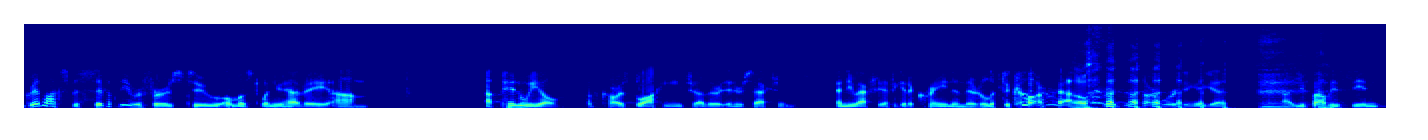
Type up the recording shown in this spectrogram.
gridlock specifically refers to almost when you have a um, a pinwheel of cars blocking each other at intersections, and you actually have to get a crane in there to lift a car out Oh. for it to start working again. Uh, you've probably seen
